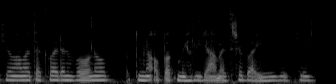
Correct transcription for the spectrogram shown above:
že máme takhle den volno, potom naopak my hlídáme třeba jiný děti.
